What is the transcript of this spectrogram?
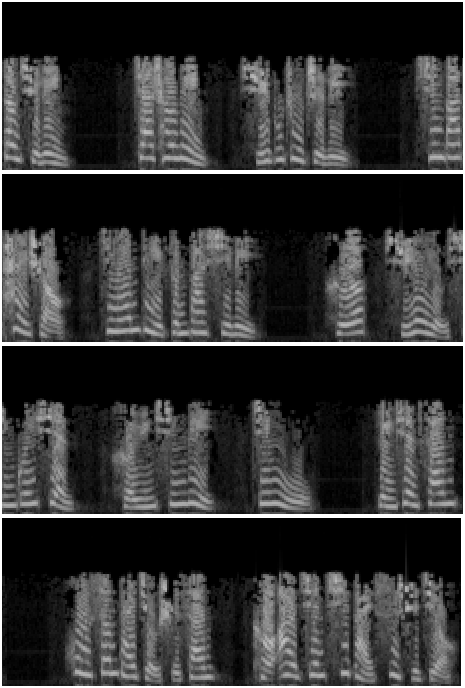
邓取令、嘉昌令，徐不住治吏。新八太守，晋安帝分巴西吏。和徐又有新归县，和云新立，金武领县三，户三百九十三，口二千七百四十九。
